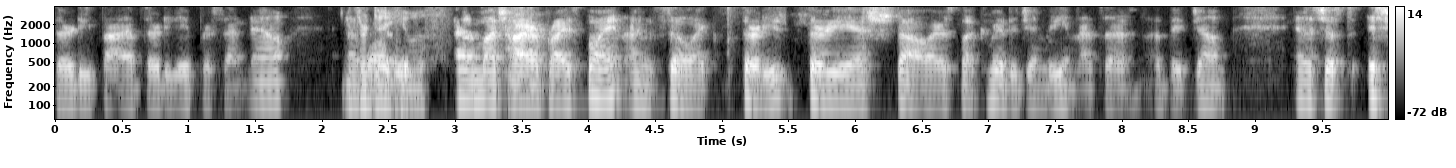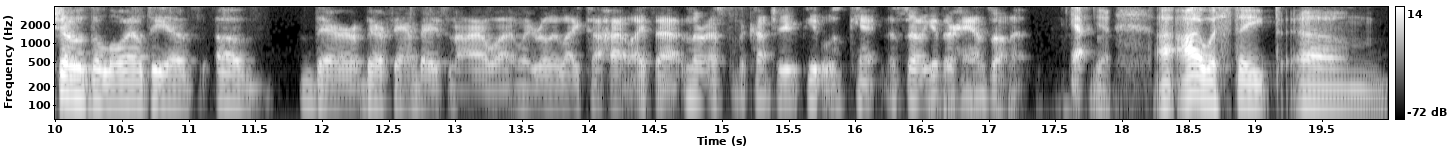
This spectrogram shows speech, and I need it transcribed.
35, 38% now. it's ridiculous. At a much higher price point. I'm still like 30, 30-ish dollars, but compared to Jim Beam, that's a, a big jump. And it's just, it shows the loyalty of, of their, their fan base in Iowa. And we really like to highlight that in the rest of the country, people who can't necessarily get their hands on it. Uh, Iowa State um,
